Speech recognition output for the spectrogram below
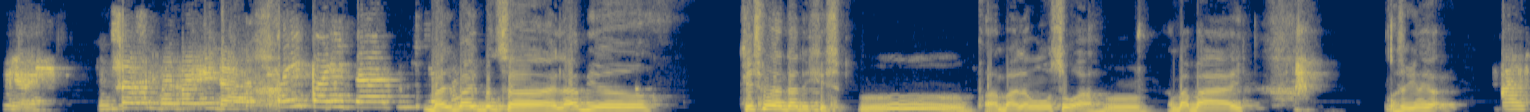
Here. Bunsa si bye-bye dad. Bye-bye dad. Bye-bye, Bansa. I love you. Kiss mo na, daddy. Kiss. Mm. Haba ng uso, ah. Mm. Bye-bye. O, sige na nga. Bye.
